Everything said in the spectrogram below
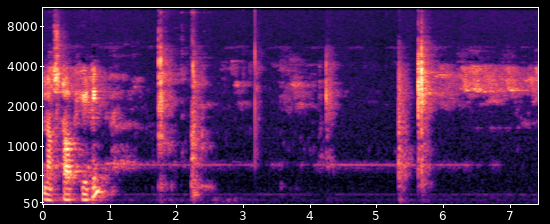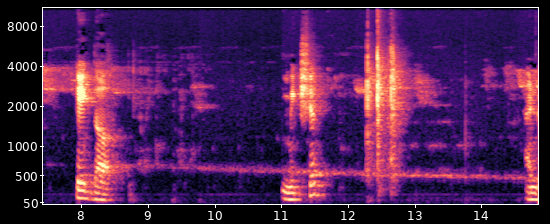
Now stop heating. Take the mixture and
